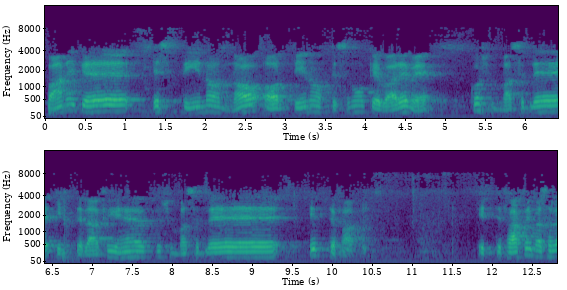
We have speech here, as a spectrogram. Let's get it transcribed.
پانی کے اس تینوں نو اور تینوں قسموں کے بارے میں کچھ مسئلے اختلافی ہیں، کچھ مسئلے اتفاقی۔ اتفاقی مسئلہ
